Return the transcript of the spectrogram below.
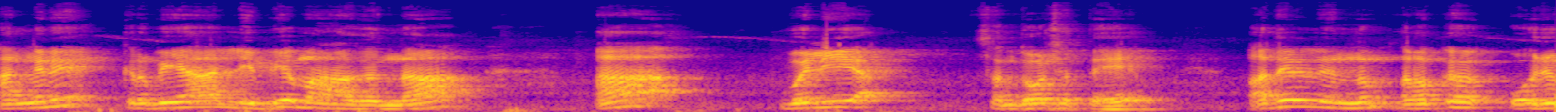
അങ്ങനെ കൃപയാൽ ലഭ്യമാകുന്ന ആ വലിയ സന്തോഷത്തെ അതിൽ നിന്നും നമുക്ക് ഒരു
